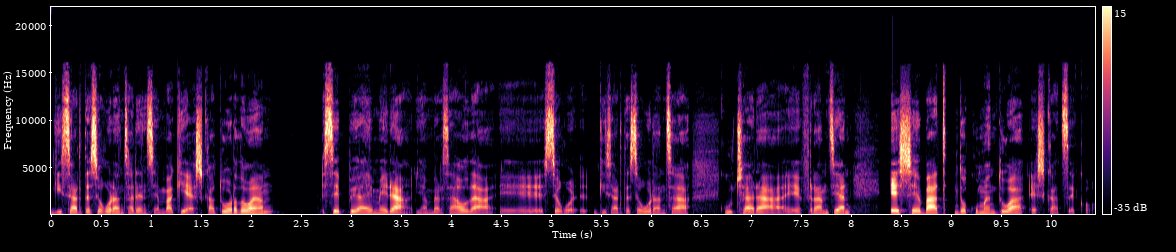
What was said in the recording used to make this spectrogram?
gizarte segurantzaren zenbakia eskatu ordoan, CPAM-era, jan berza, hau da, e, segur, gizarte segurantza kutsara e, Frantzian, ese bat dokumentua eskatzeko.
